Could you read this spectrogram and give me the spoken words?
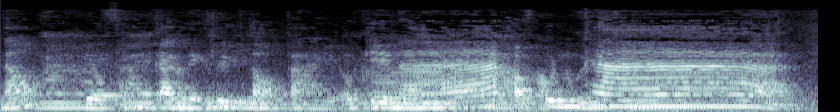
เนาะได้เดี๋ยวฟังกันในคลิปต่อไป โอเคนะค่ะขอบคุณขอบคุณค่ค่ะะ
